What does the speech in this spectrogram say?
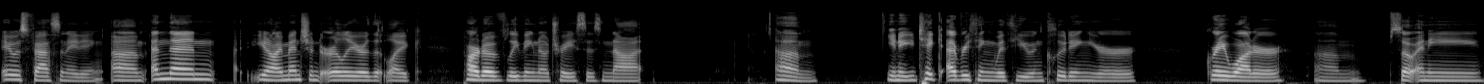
it was fascinating. Um, and then you know I mentioned earlier that like part of leaving no trace is not, um, you know, you take everything with you, including your gray water. Um, so any,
